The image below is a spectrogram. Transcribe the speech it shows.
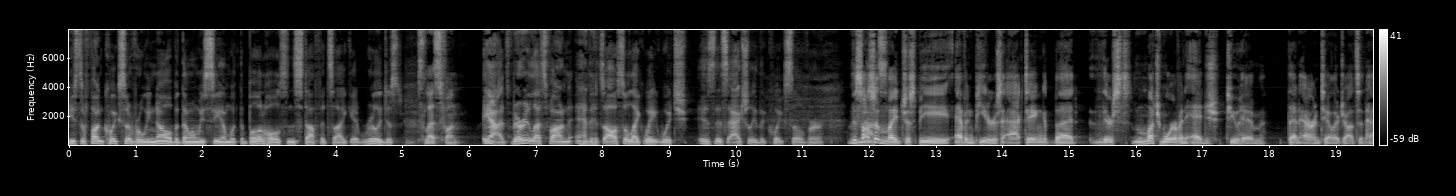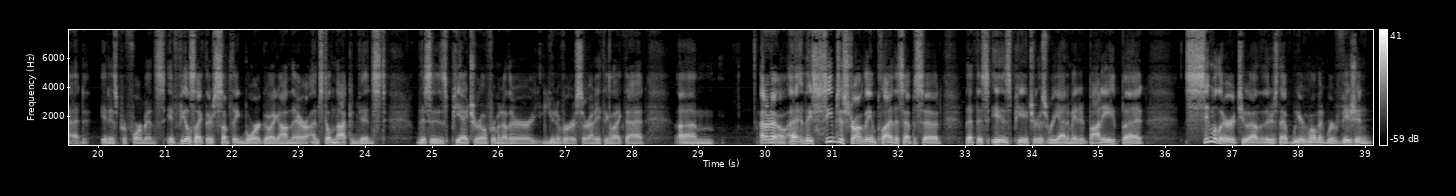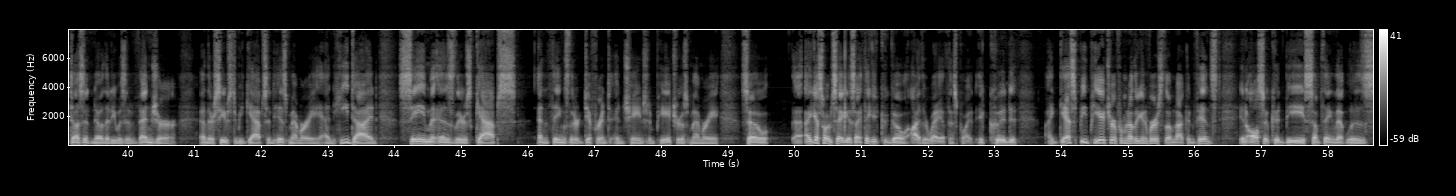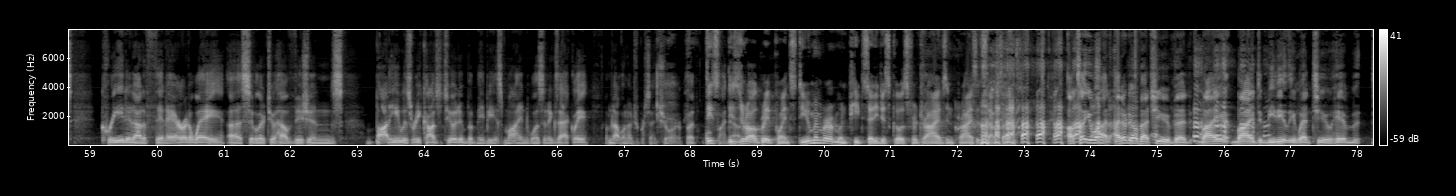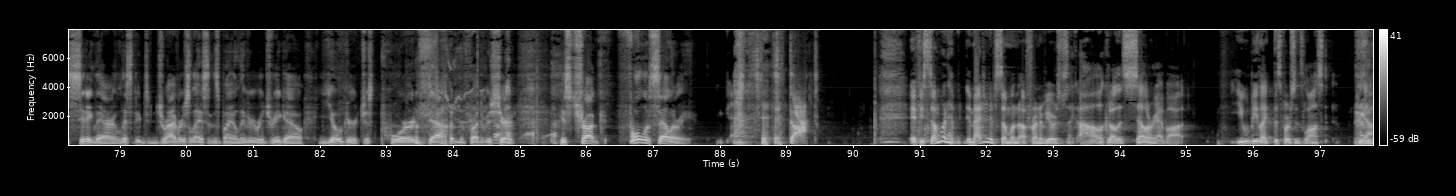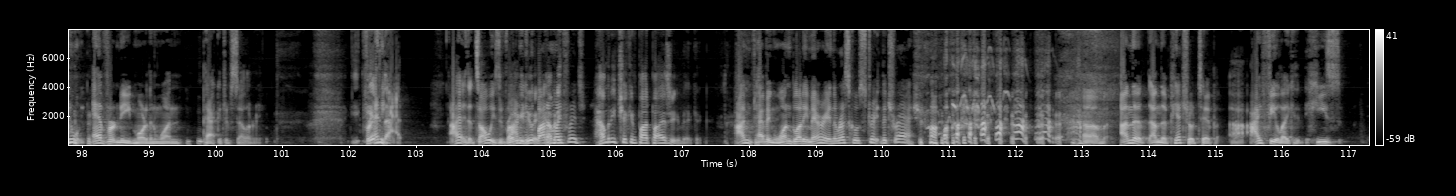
he's the fun quicksilver we know but then when we see him with the bullet holes and stuff it's like it really just it's less fun yeah, it's very less fun, and it's also like, wait, which is this actually the Quicksilver? This also some... might just be Evan Peters acting, but there's much more of an edge to him than Aaron Taylor Johnson had in his performance. It feels like there's something more going on there. I'm still not convinced this is Pietro from another universe or anything like that. Um, I don't know. I, they seem to strongly imply this episode that this is Pietro's reanimated body, but similar to how there's that weird moment where Vision doesn't know that he was Avenger, and there seems to be gaps in his memory, and he died. Same as there's gaps and things that are different and changed in Pietro's memory. So I guess what I'm saying is I think it could go either way at this point. It could. I guess be Pietro from another universe, though I'm not convinced. It also could be something that was created out of thin air in a way, uh, similar to how Vision's body was reconstituted, but maybe his mind wasn't exactly. I'm not 100% sure, but we'll these these out. are all great points. Do you remember when Pete said he just goes for drives and cries at stop signs? I'll tell you what. I don't know about you, but my mind immediately went to him sitting there listening to "Driver's License" by Olivia Rodrigo. Yogurt just poured down the front of his shirt. His trunk full of celery, stocked if someone imagine if someone a friend of yours was like, "Oh, look at all this celery I bought," you would be like, "This person's lost it." Yeah. You don't ever need more than one package of celery for if any. That. I it's always rotting in the bottom many, of my fridge. How many chicken pot pies are you making? I'm having one Bloody Mary, and the rest goes straight in the trash. um, on the on the Pietro tip, uh, I feel like he's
